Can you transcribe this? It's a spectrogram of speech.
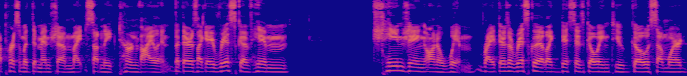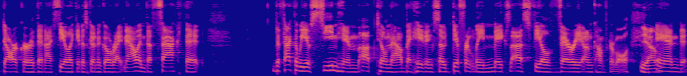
a person with dementia might suddenly turn violent but there's like a risk of him changing on a whim right there's a risk that like this is going to go somewhere darker than i feel like it is going to go right now and the fact that the fact that we have seen him up till now behaving so differently makes us feel very uncomfortable. Yeah. And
